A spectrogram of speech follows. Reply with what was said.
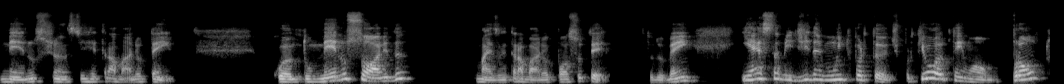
menos chance de retrabalho eu tenho. Quanto menos sólida, mais retrabalho eu posso ter tudo bem? E essa medida é muito importante, porque ou eu tenho algo pronto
